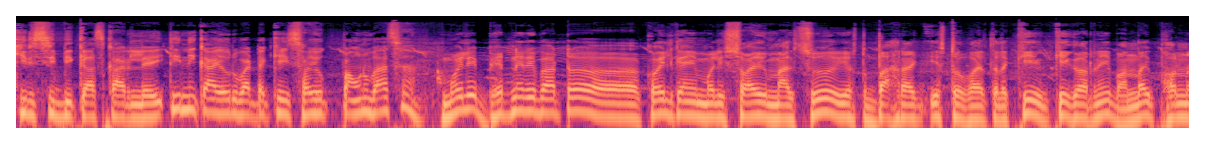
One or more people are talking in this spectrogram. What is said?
कृषि विकास कार्यालय ती निकायहरूबाट केही सहयोग पाउनु भएको छ? मैले भेटनेरीबाट कहिलेकाहीँ मैले सहयोग माग्छु। यस्तो बाख्रा यस्तो भयो त्यसलाई के के गर्ने भन्दा फल्न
